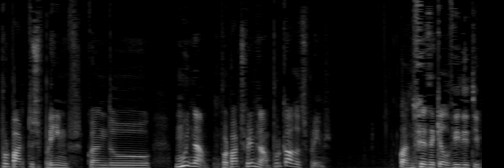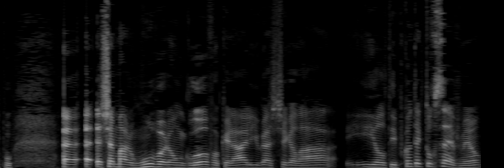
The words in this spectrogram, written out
por parte dos primos, quando. Muito, não, por parte dos primos não, por causa dos primos. Quando fez aquele vídeo tipo a, a, a chamar um Uber ou um Glovo ou caralho, e o gajo chega lá e ele tipo, quanto é que tu recebes, meu?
